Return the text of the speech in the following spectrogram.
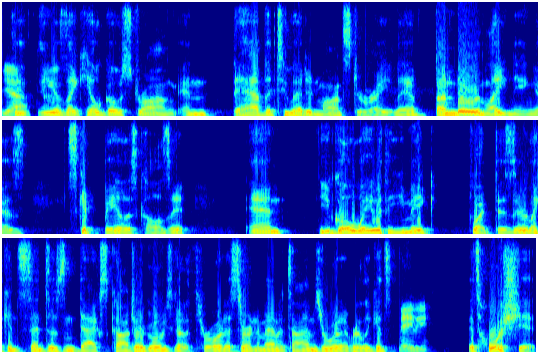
yeah, The thing is, like, he'll go strong, and they have the two-headed monster, right? They have thunder and lightning, as Skip Bayless calls it, and you go away with it. You make what? Is there like incentives in Dak's contract? Oh, he's got to throw it a certain amount of times or whatever. Like, it's maybe. it's horseshit.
